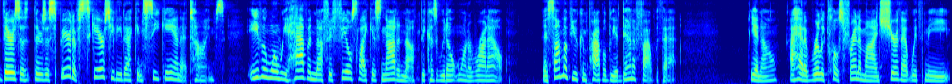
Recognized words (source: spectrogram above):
there's a there's a spirit of scarcity that can seek in at times. Even when we have enough, it feels like it's not enough because we don't want to run out. And some of you can probably identify with that. You know, I had a really close friend of mine share that with me.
